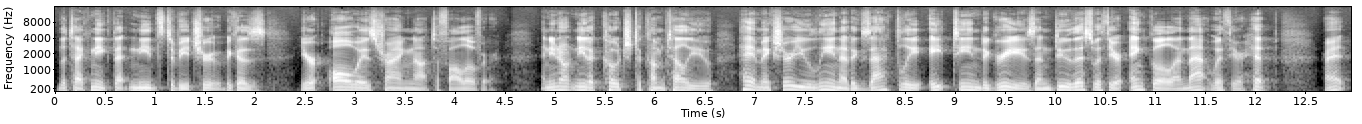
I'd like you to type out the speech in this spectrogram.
the technique that needs to be true because you're always trying not to fall over. And you don't need a coach to come tell you, hey, make sure you lean at exactly 18 degrees and do this with your ankle and that with your hip, right?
